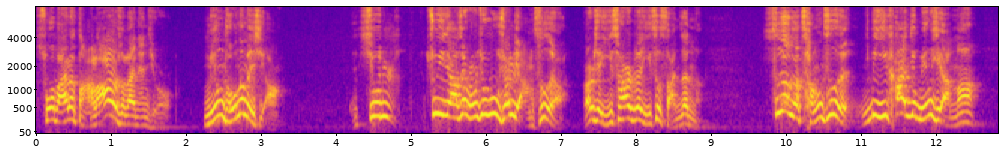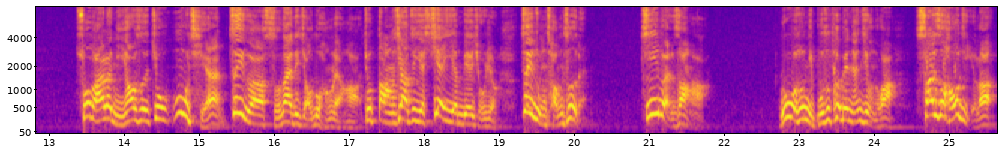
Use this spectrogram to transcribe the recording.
说白了，打了二十来年球，名头那么响，就最佳阵容就入选两次啊，而且一次二阵，一次三阵呢。这个层次，你不一看就明显吗？说白了，你要是就目前这个时代的角度衡量啊，就当下这些现役 NBA 球星这种层次的，基本上啊，如果说你不是特别年轻的话，三十好几了，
